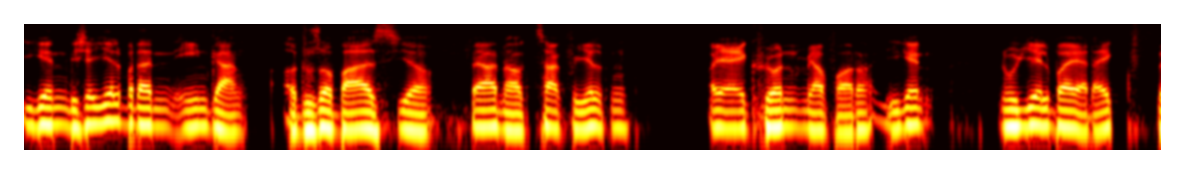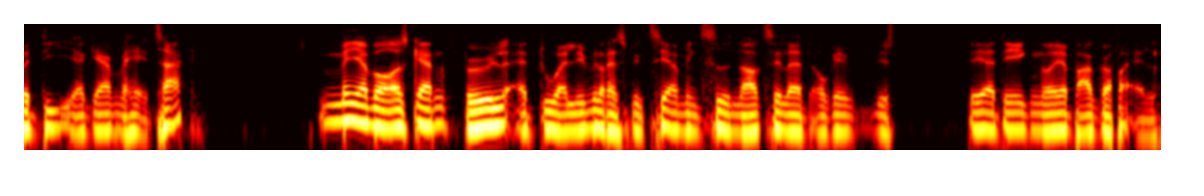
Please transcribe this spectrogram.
igen, hvis jeg hjælper dig den ene gang, og du så bare siger, fair nok, tak for hjælpen, og jeg ikke hører mere fra dig. Igen, nu hjælper jeg dig ikke, fordi jeg gerne vil have tak, men jeg vil også gerne føle, at du alligevel respekterer min tid nok til, at okay, hvis det her det er ikke noget, jeg bare gør for alle.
